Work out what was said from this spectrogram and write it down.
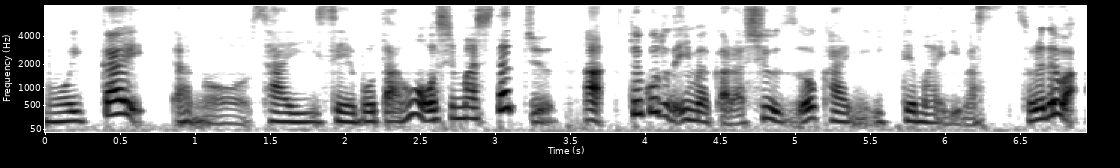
もう一回、あの、再生ボタンを押しましたっちゅう。あ、ということで今からシューズを買いに行ってまいります。それでは。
